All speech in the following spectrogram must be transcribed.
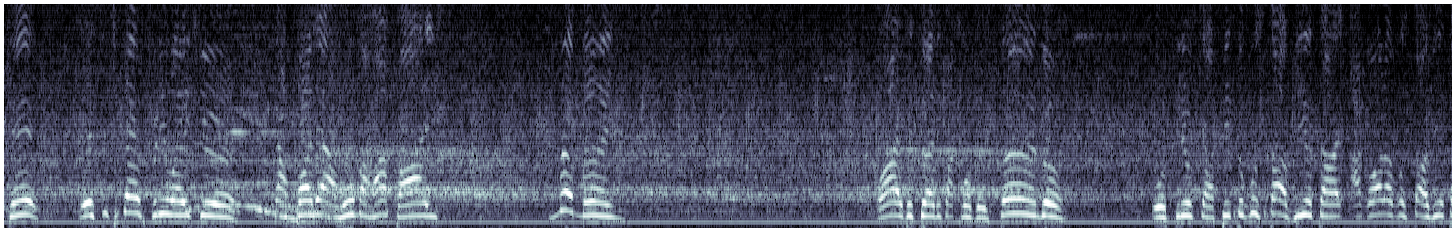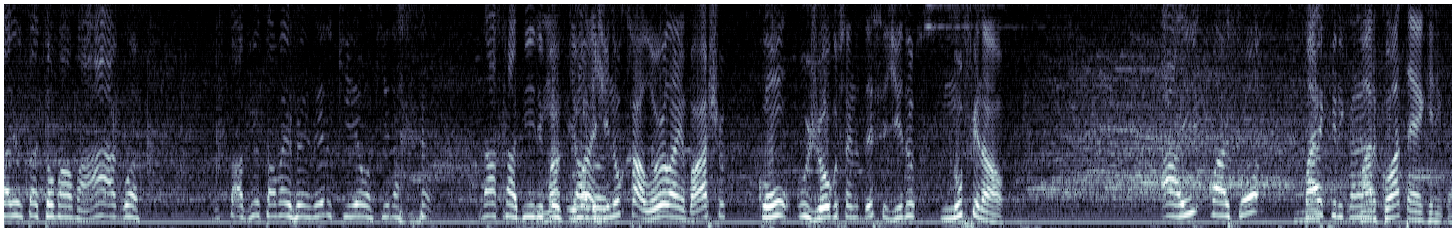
Quem... Esses pé frio aí que, o- que a Poli arruma, rapaz. Mamãe. O árbitro ali tá conversando. O trio que apita, o Gustavinho tá. Agora o Gustavinho tá ali pra tomar uma água. O Gustavinho tá mais vermelho que eu aqui na, na cabine. Ima- calor. Imagina o calor lá embaixo com o jogo sendo decidido no final. Aí marcou Mar- técnica, né? Marcou a técnica.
